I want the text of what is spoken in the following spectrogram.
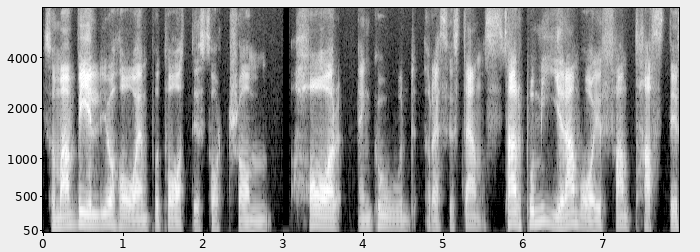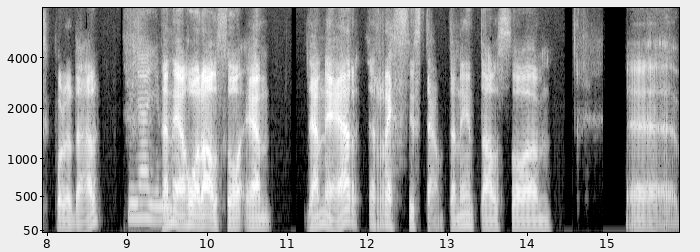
Så man vill ju ha en potatissort som har en god resistens. Sarpomiran var ju fantastisk på det där. Jajamän. Den är, har alltså en, den är resistent. Den är inte alltså eh,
